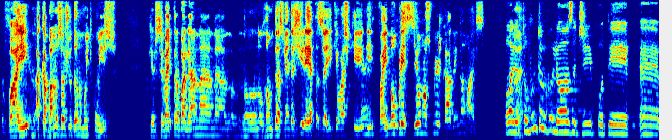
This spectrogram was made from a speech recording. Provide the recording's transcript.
vai acabar nos ajudando muito com isso. Porque você vai trabalhar na, na no, no, ramo das vendas diretas aí, que eu acho que é. vai enobrecer o nosso mercado ainda mais. Olha, né? eu estou muito orgulhosa de poder é,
